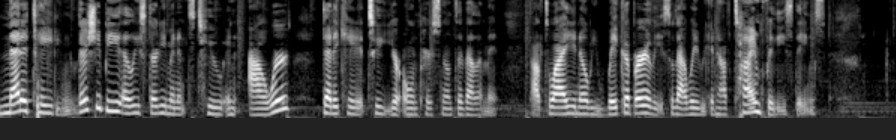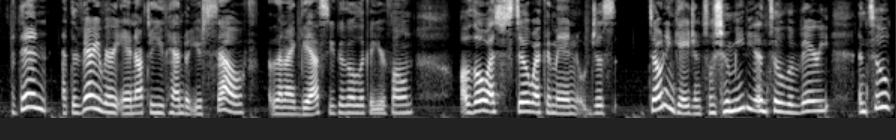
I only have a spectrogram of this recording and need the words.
meditating. There should be at least 30 minutes to an hour dedicated to your own personal development. That's why, you know, we wake up early so that way we can have time for these things. Then at the very, very end, after you've handled yourself, then I guess you could go look at your phone. Although I still recommend just don't engage in social media until the very until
